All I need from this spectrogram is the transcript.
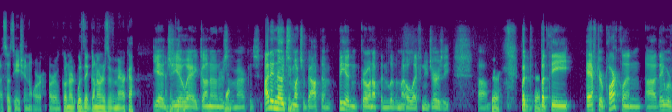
Association or or gun what is it Gun Owners of America? Yeah, GOA, Gun Owners yeah. of Americas. I didn't know too much about them, being growing up and living my whole life in New Jersey. Um, sure. But sure. but the after Parkland, uh, they were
